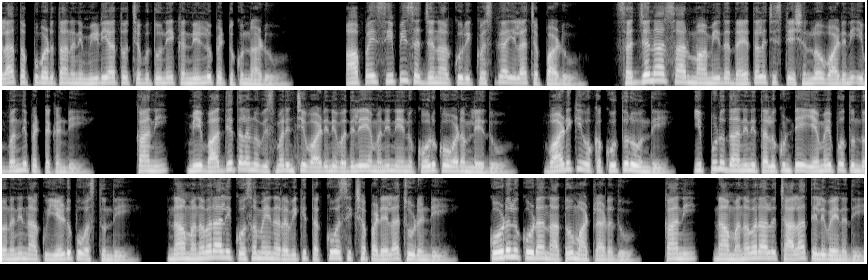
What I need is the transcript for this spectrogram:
ఎలా తప్పుబడుతానని మీడియాతో చెబుతూనే కన్నీళ్ళు పెట్టుకున్నాడు. ఆపై సిపి సజ్జనార్కు రిక్వెస్ట్గా ఇలా చెప్పాడు. సజ్జనార్ సార్ మా మీద దయతలచి స్టేషన్లో వాడిని ఇబ్బంది పెట్టకండి. కాని మీ బాధ్యతలను విస్మరించి వాడిని వదిలేయమని నేను కోరుకోవడం లేదు. వాడికి ఒక కూతురు ఉంది. ఇప్పుడు దానిని తలుకుంటే ఏమైపోతుందోనని నాకు ఏడుపు వస్తుంది. నా మనవరాలి కోసమైన రవికి తక్కువ శిక్ష పడేలా చూడండి. కోడలు కూడా నాతో మాట్లాడదు. కాని నా మనవరాలు చాలా తెలివైనది.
